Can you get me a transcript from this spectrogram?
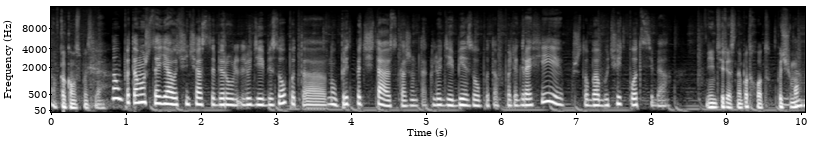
А в каком смысле? Ну, потому что я очень часто беру людей без опыта, ну, предпочитаю, скажем так, людей без опыта в полиграфии, чтобы обучить под себя. Интересный подход. Почему? Да.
